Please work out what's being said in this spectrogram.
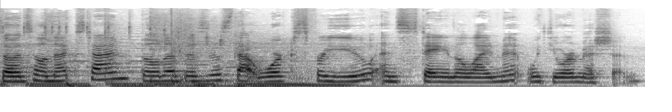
So until next time, build a business that works for you and stay in alignment with your mission.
